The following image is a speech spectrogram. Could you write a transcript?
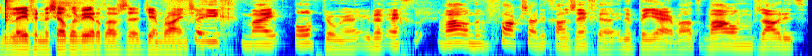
Die leven in dezelfde wereld als eh Jim Ryan. Veeg mij op, jongen. Ik dacht echt, waarom de fuck zou dit gaan zeggen in een PR? Wat, waarom zou dit...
